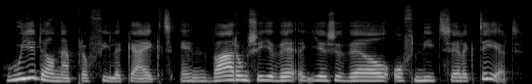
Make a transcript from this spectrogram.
hoe je dan naar profielen kijkt en waarom ze je, je ze wel of niet selecteert.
